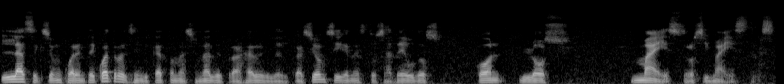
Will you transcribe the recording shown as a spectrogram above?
la sección 44 del Sindicato Nacional de Trabajadores de la Educación. Siguen estos adeudos con los maestros y maestras.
